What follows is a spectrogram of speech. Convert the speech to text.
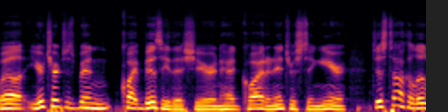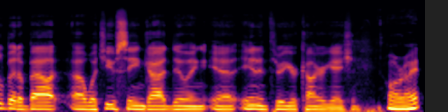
Well, your church has been quite busy this year and had quite an interesting year. Just talk a little bit about uh, what you've seen God doing uh, in and through your congregation. All right.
